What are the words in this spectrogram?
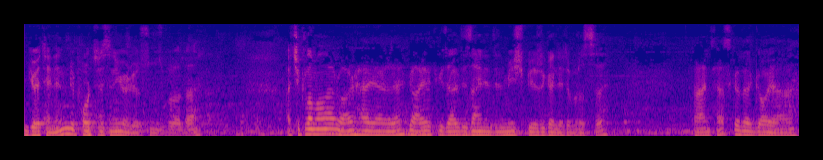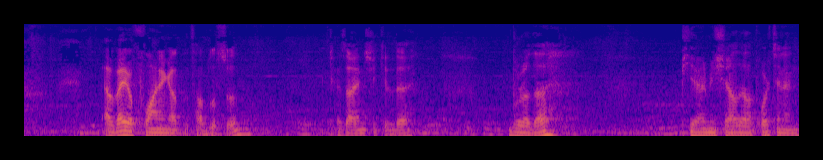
Goethe'nin bir portresini görüyorsunuz burada. Açıklamalar var her yerde. Gayet güzel dizayn edilmiş bir galeri burası. Francesco de Goya A Way of Flying adlı tablosu. Keza aynı şekilde burada Pierre Michel de la Porte'nin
